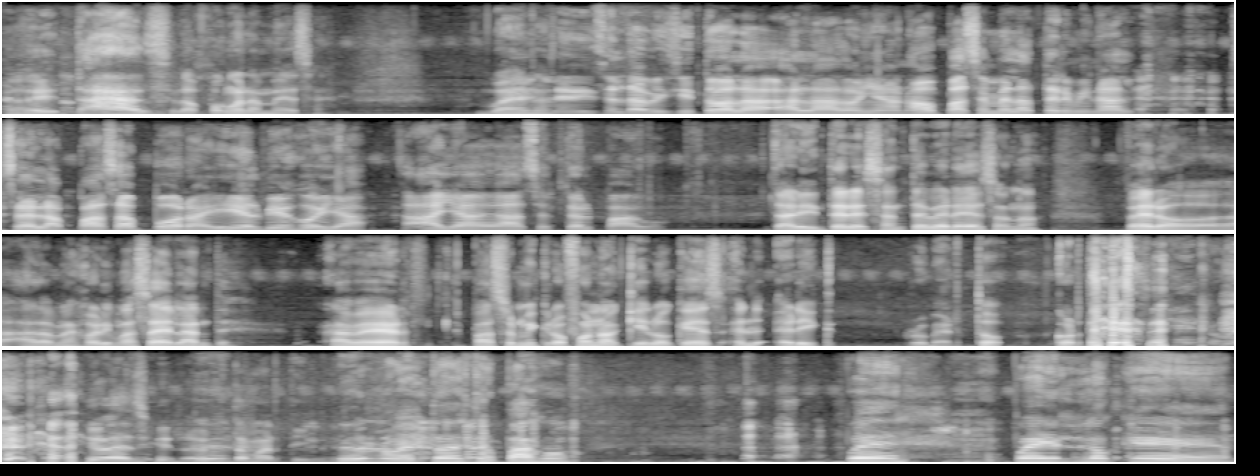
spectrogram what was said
ahí está, se lo pongo en la mesa. Bueno, Le dice el Davidcito a la, a la doña, no, páseme la terminal. Se la pasa por ahí el viejo y ya. Ah, ya, ya acepté el pago. estaría interesante ver eso, ¿no? Pero a lo mejor y más adelante. A ver, paso el micrófono aquí lo que es el Eric Roberto Cortés. Iba a decir Roberto Martínez. Roberto de Estropajo. Pues, pues lo que.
